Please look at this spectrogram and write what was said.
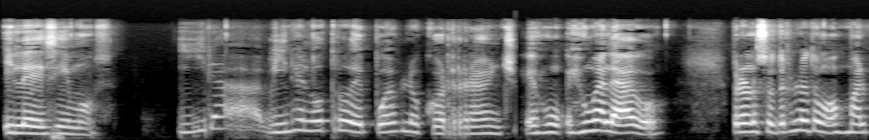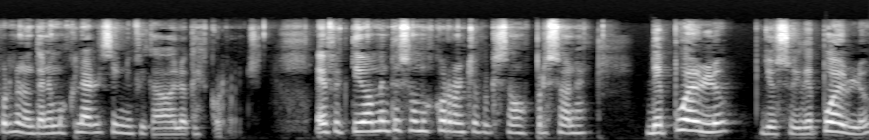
y le decimos, ira, viene el otro de pueblo corroncho. Es un, es un halago. Pero nosotros lo tomamos mal porque no tenemos claro el significado de lo que es corroncho. Efectivamente somos corroncho porque somos personas de pueblo, yo soy de pueblo,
